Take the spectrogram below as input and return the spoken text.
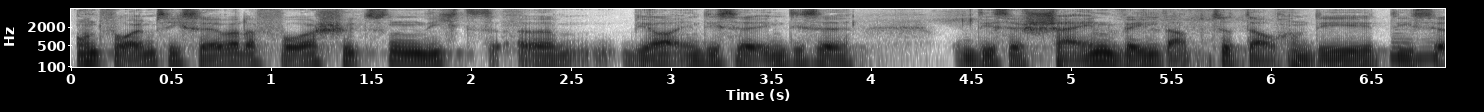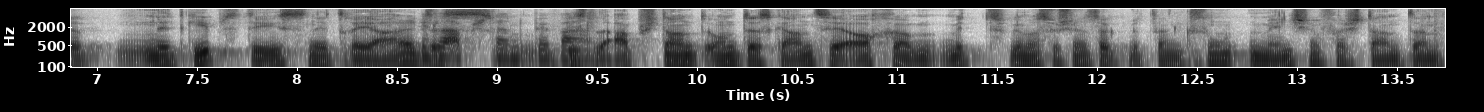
Und vor allem sich selber davor schützen, nicht ähm, ja, in diese, in diese in diese Scheinwelt abzutauchen, die, die es mhm. ja nicht gibt, die ist nicht real. Ein bisschen das, Abstand bewahren. Ein bisschen Abstand und das Ganze auch ähm, mit, wie man so schön sagt, mit einem gesunden Menschenverstand dann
